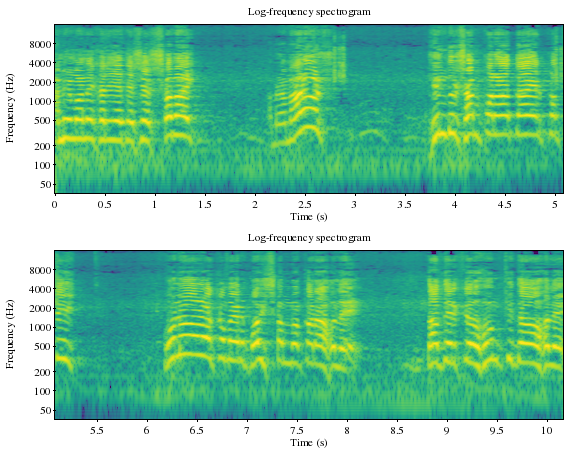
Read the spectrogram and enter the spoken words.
আমি মনে করি দেশের সবাই, আমরা মানুষ, হিন্দু সম্প্রদায়ের প্রতি কোন রকমের বৈষম্য করা হলে, তাদেরকে হুমকি দেওয়া হলে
